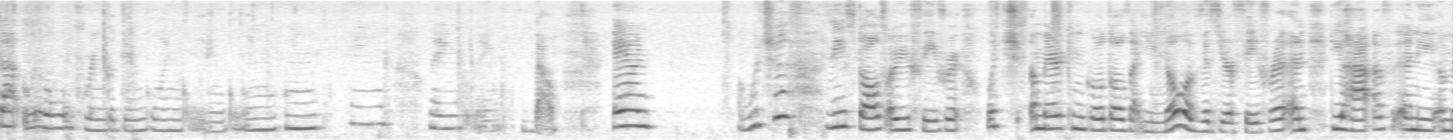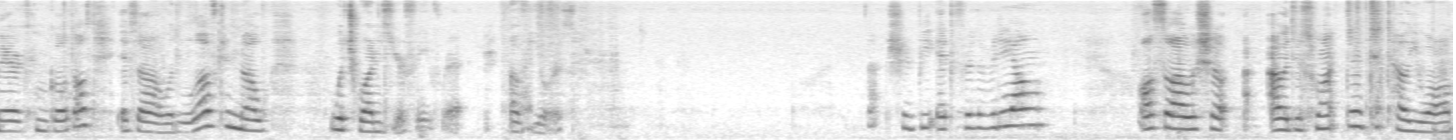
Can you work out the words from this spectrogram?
that little ring a ding ling ling ling ling ling ling bell. And which of these dolls are your favorite? Which American Girl doll that you know of is your favorite? And do you have any American Girl dolls? If so, I would love to know which one's your favorite of yours. That should be it for the video. Also, I was show. I just wanted to tell you all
